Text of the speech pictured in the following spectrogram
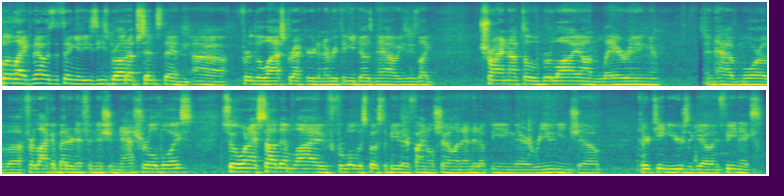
But like that was the thing, and he's he's brought up since then uh, for the last record and everything he does now. He's, he's like trying not to rely on layering and have more of a, for lack of better definition, natural voice. So when I saw them live for what was supposed to be their final show and ended up being their reunion show 13 years ago in Phoenix,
